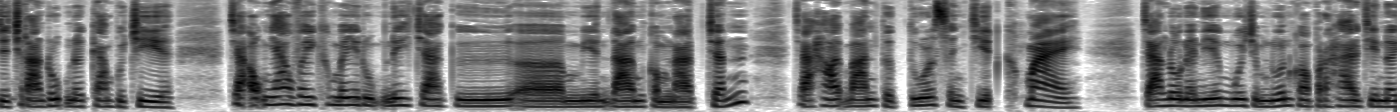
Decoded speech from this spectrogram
ជាច្រើនរូបនៅកម្ពុជា ចាអុកញ៉ាវ័យក្មេងរូបនេះចាគឺមានដើមកំណើតចិន ចាហើយបានទទួលសញ្ជាតិខ្មែរ ចាស់លោកអ្នកនាងមួយចំនួនក៏ប្រហែលជានៅ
